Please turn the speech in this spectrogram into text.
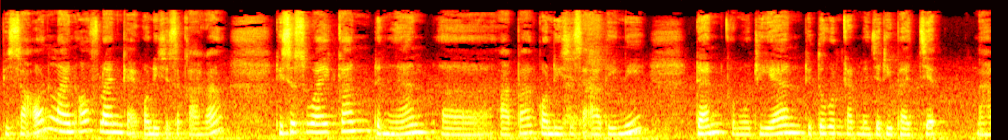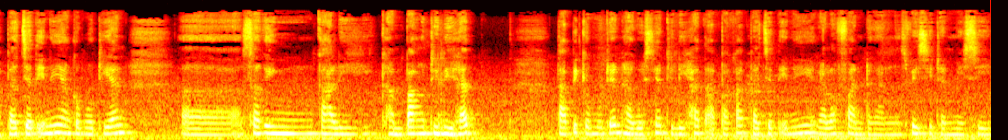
bisa online offline kayak kondisi sekarang disesuaikan dengan uh, apa kondisi saat ini dan kemudian diturunkan menjadi budget. Nah, budget ini yang kemudian uh, sering kali gampang dilihat, tapi kemudian harusnya dilihat apakah budget ini relevan dengan visi dan misi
